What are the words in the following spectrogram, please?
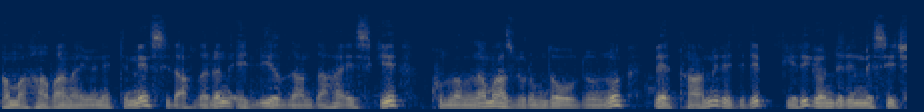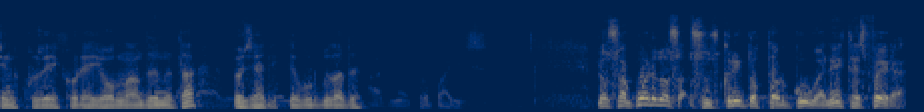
Ama Havana yönetimi silahların 50 yıldan daha eski, kullanılamaz durumda olduğunu ve tamir edilip geri gönderilmesi için Kuzey Kore'ye yollandığını da özellikle vurguladı. Los acuerdos suscritos por Cuba en esta esfera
